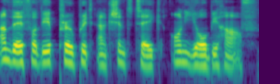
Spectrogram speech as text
and therefore the appropriate action to take on your behalf.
